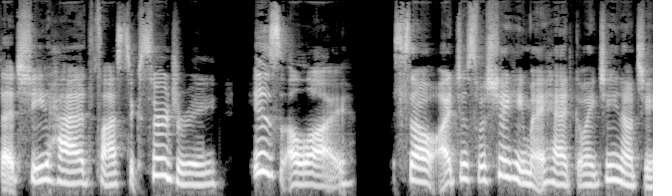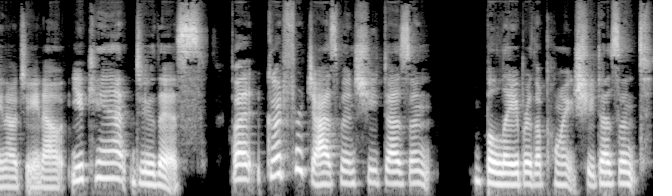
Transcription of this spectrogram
that she'd had plastic surgery is a lie. So I just was shaking my head, going, Gino, Gino, Gino, you can't do this. But good for Jasmine. She doesn't belabor the point. She doesn't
